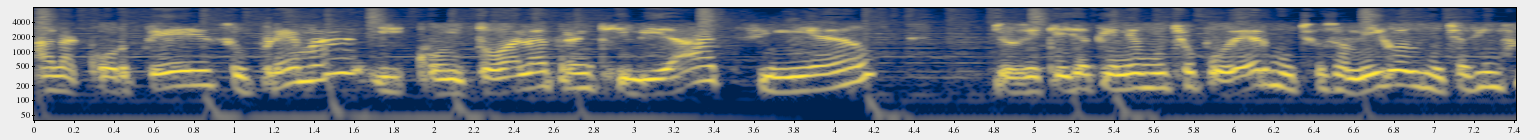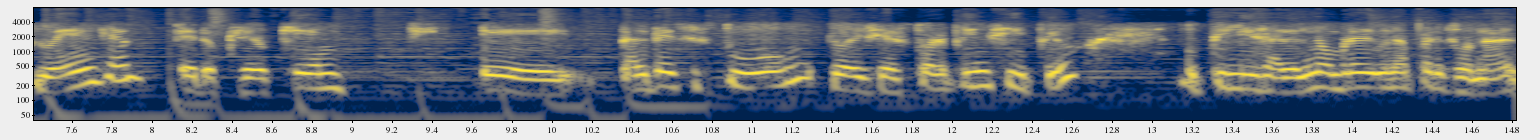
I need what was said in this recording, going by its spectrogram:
a la Corte Suprema y con toda la tranquilidad, sin miedo. Yo sé que ella tiene mucho poder, muchos amigos, muchas influencias, pero creo que eh, tal vez estuvo, lo decías tú al principio, utilizar el nombre de una persona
